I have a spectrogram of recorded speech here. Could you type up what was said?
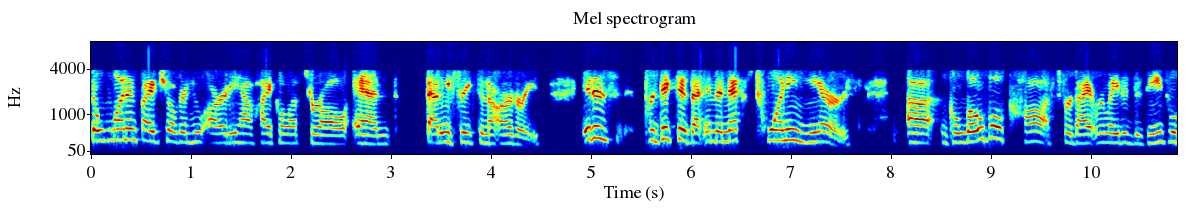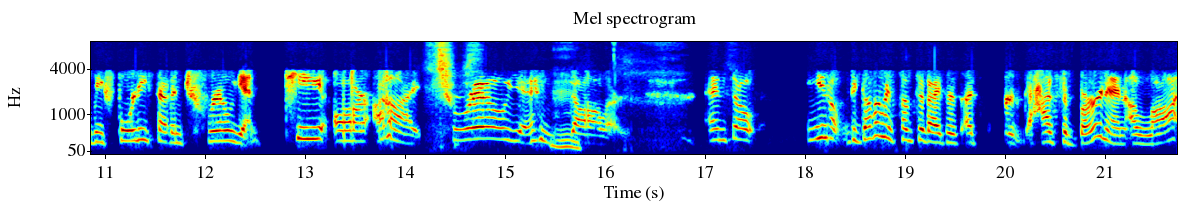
the one in five children who already have high cholesterol and fatty streaks in the arteries. It is predicted that in the next 20 years, uh, global costs for diet related disease will be 47 trillion, T R I, trillion mm. dollars. And so you know, the government subsidizes a, has to burden a lot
